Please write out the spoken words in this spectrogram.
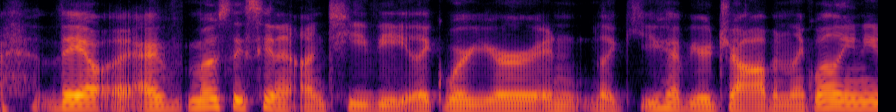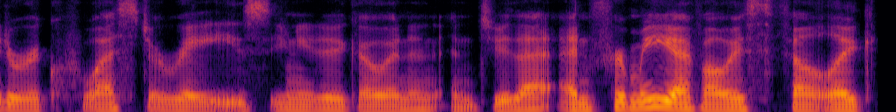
they I've mostly seen it on TV, like where you're in like you have your job and like, well, you need to request a raise. You need to go in and, and do that. And for me, I've always felt like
